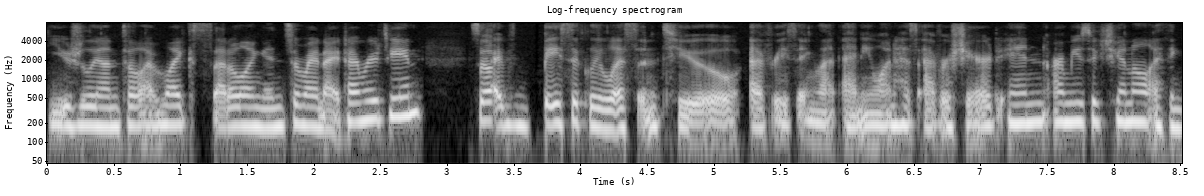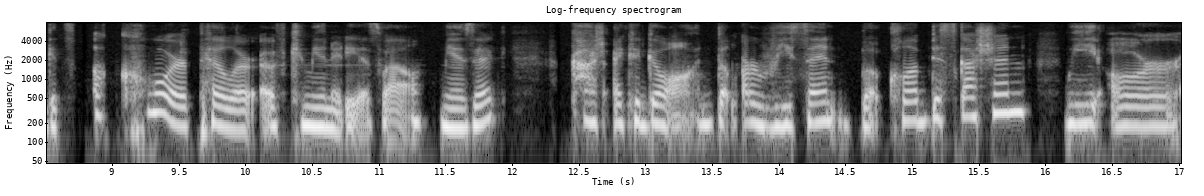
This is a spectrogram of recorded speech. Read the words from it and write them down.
usually until I'm like settling into my nighttime routine. So I've basically listened to everything that anyone has ever shared in our music channel. I think it's a core pillar of community as well, music gosh, I could go on. But our recent book club discussion, we are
